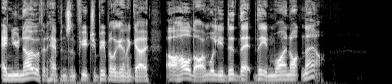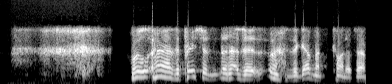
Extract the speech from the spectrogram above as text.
And you know if it happens in future, people are going to go, "Oh, hold on. Well, you did that then. Why not now?" Well, uh, the precedent, uh, the uh, the government kind of uh,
